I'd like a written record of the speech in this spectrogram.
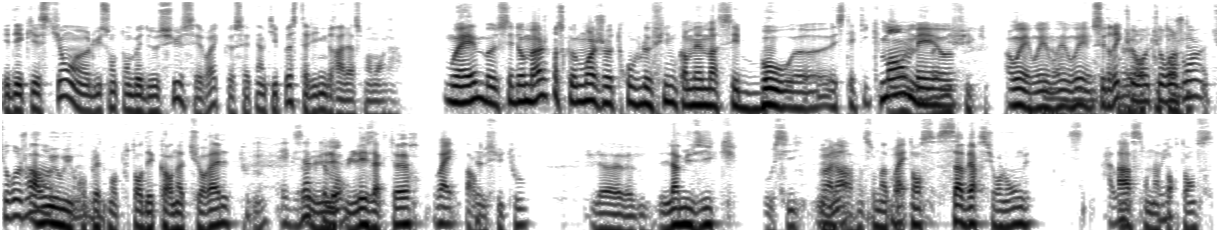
et des questions lui sont tombés dessus. C'est vrai que c'était un petit peu Stalingrad à ce moment-là. Ouais, bah, c'est dommage parce que moi je trouve le film quand même assez beau esthétiquement, mais magnifique. Ah ouais, ouais, ouais, ouais. Cédric, tu, rejoins, tu rejoins Ah oui, oui, complètement, tout en décor naturel. Exactement. les acteurs, par-dessus tout, la musique aussi. Voilà. son importance. Sa version longue ah a son importance.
